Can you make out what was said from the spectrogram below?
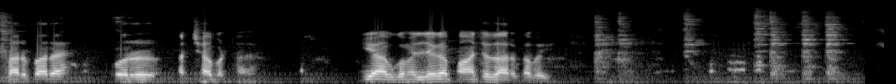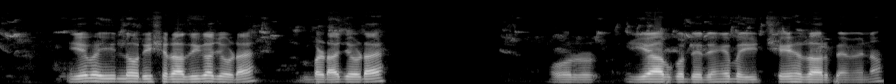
सर पर है और अच्छा पट्टा है। ये आपको मिल जाएगा पाँच हज़ार का भाई। ये भाई लोरी शराजी का जोड़ा है, बड़ा जोड़ा है। और ये आपको दे देंगे भाई छह हज़ार रुपये में ना।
